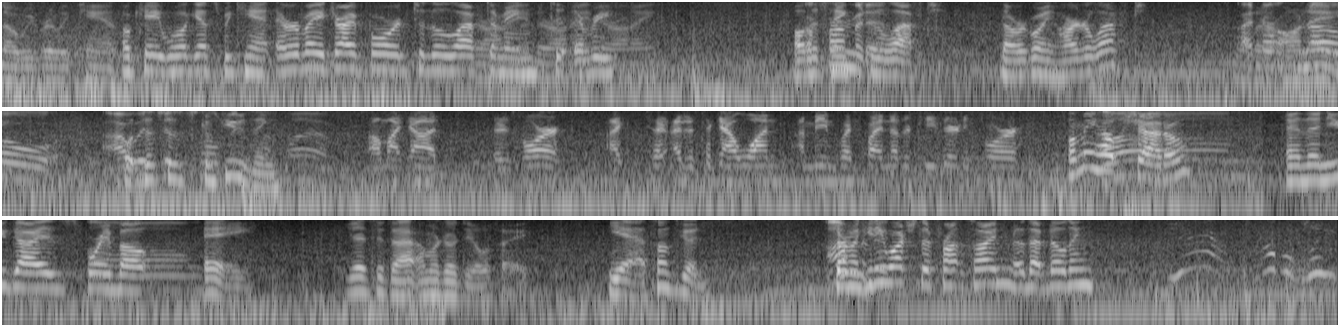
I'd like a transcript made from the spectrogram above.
No, we really can't. Okay, well I guess we can't. Everybody drive forward to the left. I They're on A, mean, to every they're on A. all the tanks to the left. No, we're going harder left. I don't A. know. I Well, was this just is confusing. Oh my god, there's more. I, I just took out one. I'm being pushed by another T-34. Let me help Shadow, Um, and then you guys worry about um, A. You guys do that. I'm gonna go deal with A. Yeah, sounds good. I'm Starman, can you watch the front side of that building? Yeah, probably.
